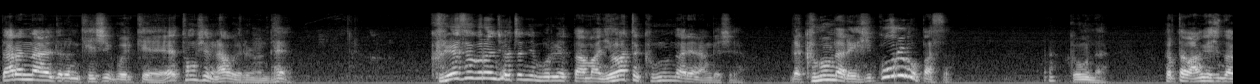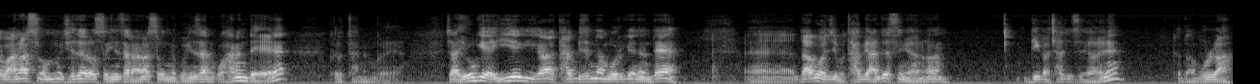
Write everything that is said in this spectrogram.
다른 날들은 계시고 이렇게 통신을 하고 이러는데 그래서 그런지 어쩐지 모르겠다만 여하튼 금음날에는 안 계셔요. 내가 금음날에 계신 꼴을 못 봤어. 어? 금음날. 그렇다고 안 계신다고 안 할 수 없는 제자로서 인사를 안 할 수 없는 거 인사는 꼭 하는데 그렇다는 거예요. 자 요게 이 얘기가 답이 됐나 모르겠는데 에, 나머지 뭐 답이 안 됐으면은 네가 찾으세요 예? 그다음 몰라.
